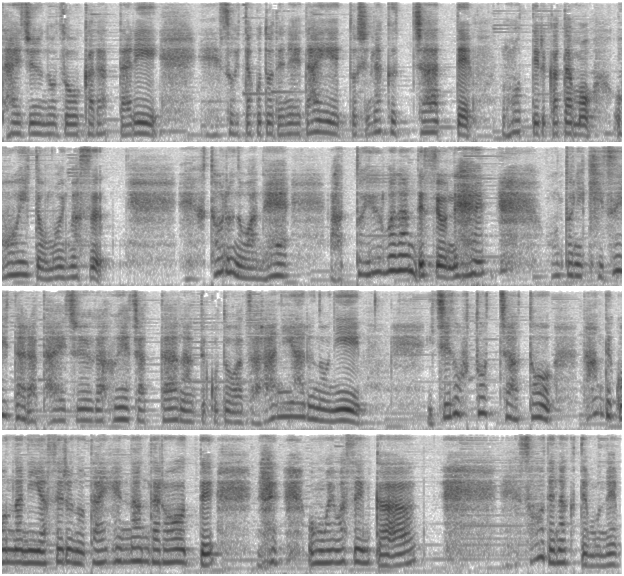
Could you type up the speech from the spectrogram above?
体重の増加だったり、えー、そういったことでねダイエットしなくっちゃって思っている方も多いと思います。えー、太るのはねあっという間なんですよね。本当に気づいたら体重が増えちゃったなんてことはざらにあるのに一度太っちゃうとなんでこんなに痩せるの大変なんだろうって、ね、思いませんか？そうでなくてもね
